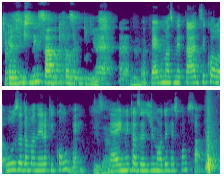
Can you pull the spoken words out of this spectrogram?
só que a gente nem sabe o que fazer com tudo isso. é. Pega umas metades e usa da maneira que convém, Exato. né? E muitas vezes de modo irresponsável.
